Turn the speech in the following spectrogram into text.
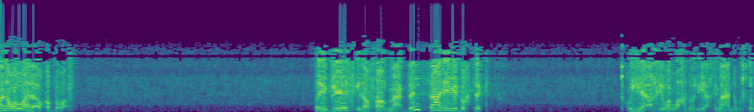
أنا والله لا اقبل راسي طيب ليش إذا صار مع بنت ثانية من بختك تقول يا أخي والله هذول يا أخي ما عندهم أسلوب.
